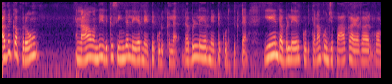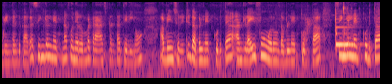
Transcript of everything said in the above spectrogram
அதுக்கப்புறம் நான் வந்து இதுக்கு சிங்கிள் லேயர் நெட்டு கொடுக்கல. டபுள் லேயர் நெட்டு கொடுத்துக்கிட்டேன். ஏன் டபுள் லேயர் கொடுத்தேன்னா கொஞ்சம் பார்க்க அழகாக இருக்கும் அப்படின்றதுக்காக. சிங்கிள் நெட்னா கொஞ்சம் ரொம்ப டிரான்ஸ்பரண்ட்டாக தெரியும் அப்படின்னு சொல்லிட்டு டபுள் நெட் கொடுத்தேன். அண்ட் லைஃபும் வரும் டபுள் நெட் கொடுத்தா. சிங்கிள் நெட் கொடுத்தா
